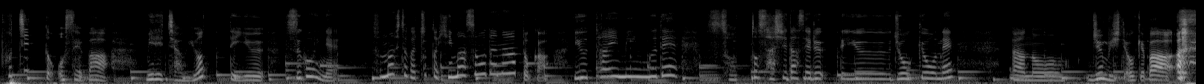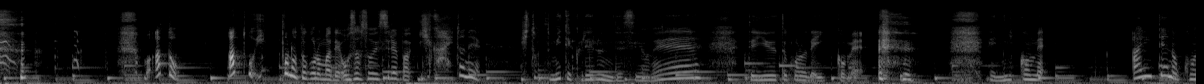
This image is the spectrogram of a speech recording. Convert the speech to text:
ポチッと押せば見れちゃうよっていうすごいねその人がちょっと暇そうだなとかいうタイミングでそっと差し出せるっていう状況をねあの準備しておけば もうあと歩のところまでお誘いすれば意外とね人って見てくれるんですよね。っていうところで1個目。で2個目。相手の好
